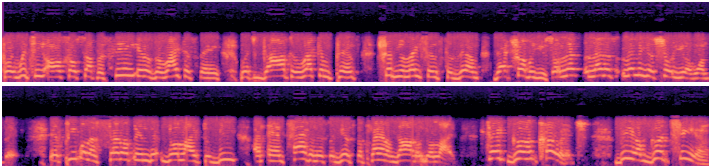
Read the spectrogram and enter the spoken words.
for which he also suffers, seeing it is the righteous thing which God to recompense tribulations to them that trouble you. So let let us let me assure you of one thing. If people are set up in the, your life to be an antagonist against the plan of God on your life, take good courage. Be of good cheer.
